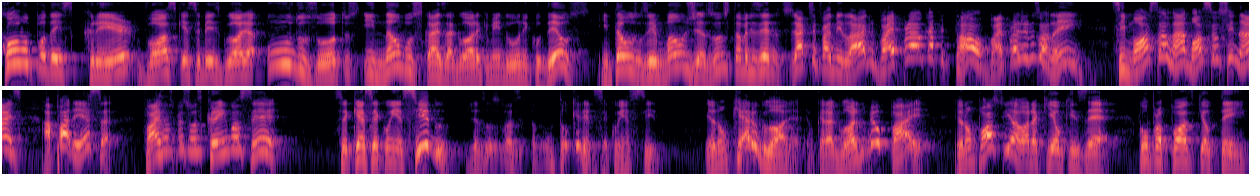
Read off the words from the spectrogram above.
Como podeis crer, vós que recebeis glória uns dos outros e não buscais a glória que vem do único Deus? Então os irmãos de Jesus estavam dizendo: já que você faz milagre, vai para a capital, vai para Jerusalém, se mostra lá, mostra seus sinais, apareça, faz as pessoas crerem em você. Você quer ser conhecido? Jesus falou assim: eu não estou querendo ser conhecido. Eu não quero glória, eu quero a glória do meu Pai. Eu não posso ir a hora que eu quiser, com o propósito que eu tenho.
